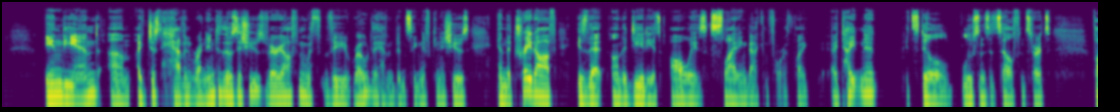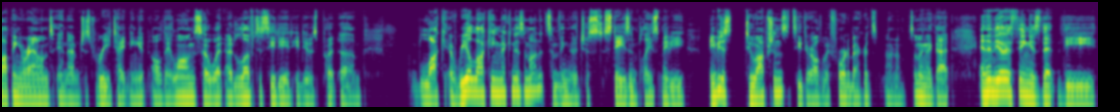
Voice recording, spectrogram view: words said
In the end, um, I just haven't run into those issues very often with the Rode. They haven't been significant issues. And the trade off is that on the Deity, it's always sliding back and forth. Like I tighten it, it still loosens itself and starts flopping around and I'm just retightening it all day long. So what I'd love to see Deity do is put um, lock a real locking mechanism on it, something that just stays in place. Maybe maybe just two options. It's either all the way forward or backwards. I don't know, something like that. And then the other thing is that the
